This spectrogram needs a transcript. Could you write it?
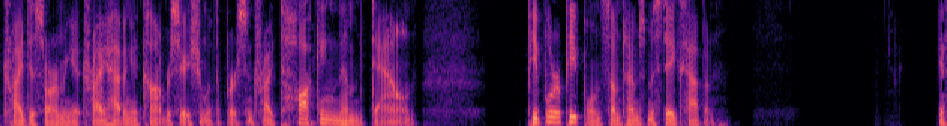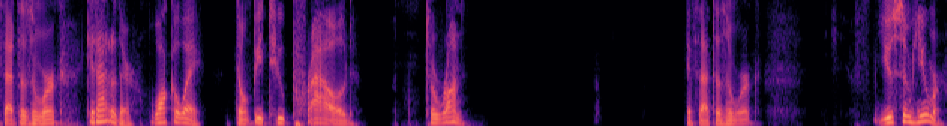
try disarming it. Try having a conversation with the person. Try talking them down. People are people, and sometimes mistakes happen. If that doesn't work, get out of there. Walk away. Don't be too proud to run. If that doesn't work, use some humor.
